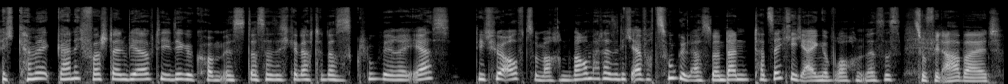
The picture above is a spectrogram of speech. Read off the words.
Ich kann mir gar nicht vorstellen, wie er auf die Idee gekommen ist, dass er sich gedacht hat, dass es klug wäre, erst die Tür aufzumachen. Warum hat er sie nicht einfach zugelassen und dann tatsächlich eingebrochen? Das ist zu viel Arbeit.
